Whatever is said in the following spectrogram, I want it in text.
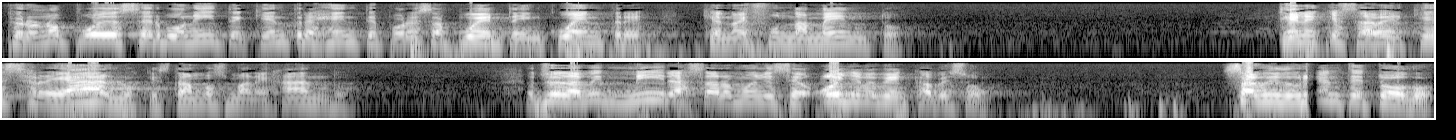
Pero no puede ser bonito que entre gente por esa puerta y encuentre que no hay fundamento. Tiene que saber que es real lo que estamos manejando. Entonces David mira a Salomón y le dice, óyeme bien cabezón. Sabiduría ante todo,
